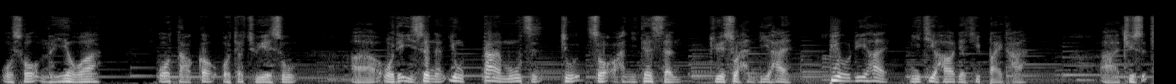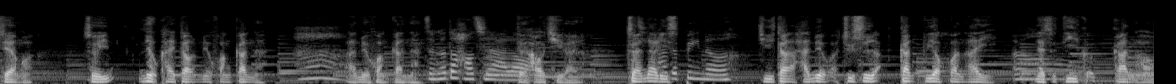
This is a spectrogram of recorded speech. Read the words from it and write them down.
我说：“没有啊，我祷告，我叫主耶稣。啊，我的医生呢，用大拇指就说啊，你的神主耶稣很厉害，比我厉害，你就好好的去拜他。啊，就是这样啊，所以没有开刀，没有换肝了。啊，没有换肝了，整个都好起来了。对，好起来了。在那里，其他还没有，就是肝不要换阿姨，那是第一个肝哈。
